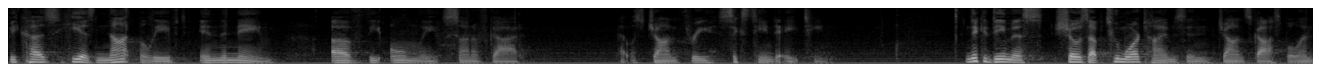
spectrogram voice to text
because he has not believed in the name of the only Son of God. That was John 3 16 to 18. Nicodemus shows up two more times in John's gospel, and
